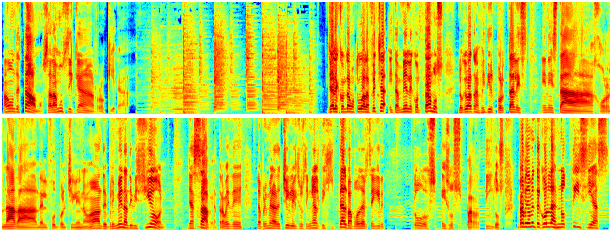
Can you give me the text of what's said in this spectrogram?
a donde estábamos, a la música rockera. Ya les contamos toda la fecha y también les contamos lo que va a transmitir Portales en esta jornada del fútbol chileno, ¿ah? de primera división. Ya sabe, a través de la primera de Chile y su señal digital va a poder seguir todos esos partidos. Rápidamente con las noticias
